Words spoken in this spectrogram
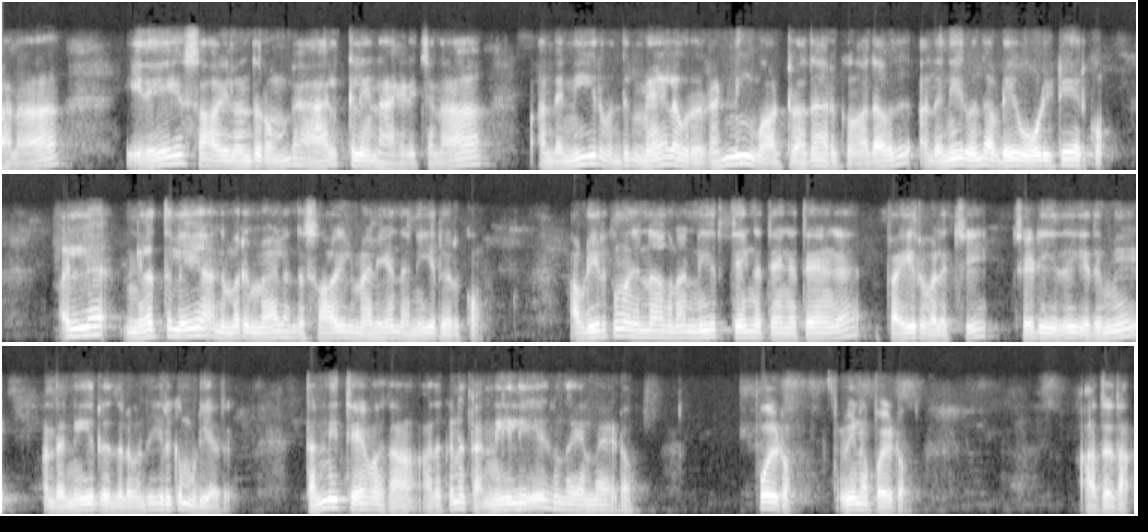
ஆனால் இதே சாயில் வந்து ரொம்ப ஆல்கலைன் ஆகிடுச்சுன்னா அந்த நீர் வந்து மேலே ஒரு ரன்னிங் வாட்டராக தான் இருக்கும். அதாவது அந்த நீர் வந்து அப்படியே ஓடிட்டே இருக்கும். இல்லை நிலத்துலேயே அந்த மாதிரி மேலே அந்த சாயில் மேலேயே அந்த நீர் இருக்கும். அப்படி இருக்கும்போது என்ன ஆகுனா நீர் தேங்க தேங்க தேங்க பயிர் விளைச்சி செடி இது எதுவுமே அந்த நீர் இதில் வந்து இருக்க முடியாது. தண்ணி தேவை தான் அதுக்குன்னு தண்ணியிலேயே இருந்தால் என்ன ஆகிடும் போயிடும். வீணாக போயிடும். அதுதான்.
